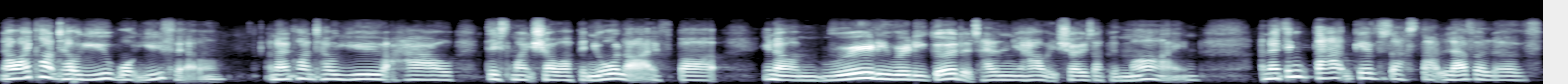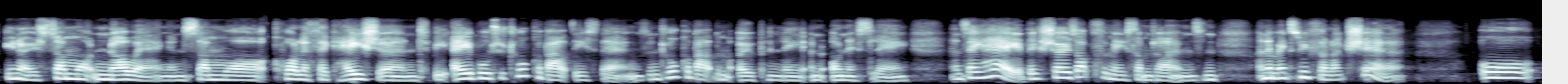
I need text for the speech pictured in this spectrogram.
Now, I can't tell you what you feel. And I can't tell you how this might show up in your life, but you know, I'm really, really good at telling you how it shows up in mine. And I think that gives us that level of, you know, somewhat knowing and somewhat qualification to be able to talk about these things and talk about them openly and honestly and say, hey, this shows up for me sometimes and, and it makes me feel like shit. Or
